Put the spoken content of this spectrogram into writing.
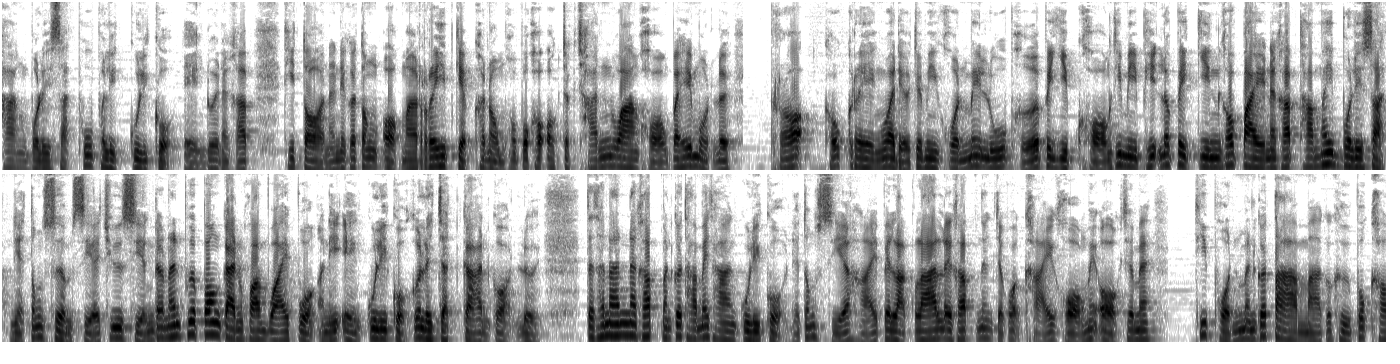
ทางบริษัทผู้ผลิตกุลิโกเองด้วยนะครับ ที่ตอนนั้นเนี่ยก็ต้องออกมารีบเก็บขนมของพวกเขาออกจากชั้นวางของไปให้หมดเลย เพราะเขาเกรงว่าเดี๋ยวจะมีคนไม่รู้เผลอไปหยิบของที่มีพิษแล้วไปกินเข้าไปนะครับทำให้บริษัทเนี่ยต้องเสื่อมเสียชื่อเสียง ดังนั้นเพื่อป้องกันความวายป่วงอันนี้เองกุลิโกะก็เลยจัดการก่อนเลย แต่ท่านั้นนะครับมันก็ทำให้ทางกุลิโกะเนี่ยต้องเสียหายไปหลักล้านเลยครับ เนื่องจากว่าขายของไม่ออกใช่ไหมที่ผลมันก็ตามมาก็คือพวกเขา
